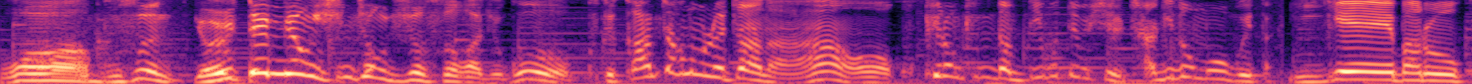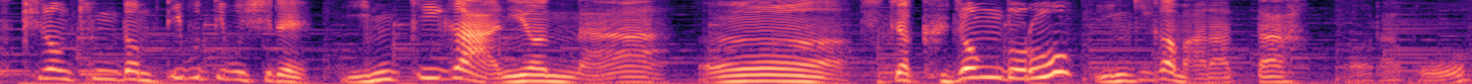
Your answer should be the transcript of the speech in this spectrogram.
와 무슨 열댓 명이 신청 주셨어가지고 그때 깜짝 놀랐잖아. 어 쿠키런 킹덤 띠부 띠부실 자기도 모으고 있다. 이게 바로 쿠키런 킹덤 띠부 띠부실의 인기가 아니었나. 어 진짜 그 정도로 인기 가 많았다 어, 라고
